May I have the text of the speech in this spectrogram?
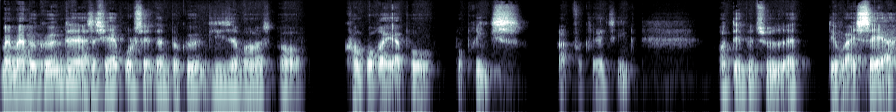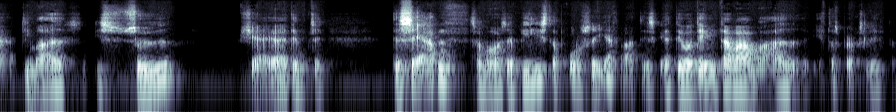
Men man begyndte, altså sherryproducenterne begyndte ligesom også at konkurrere på, på pris frem for kvalitet. Og det betød, at det var især de meget de søde sherry dem til desserten, som også er billigst at producere faktisk, at det var dem, der var meget efterspørgsel efter.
